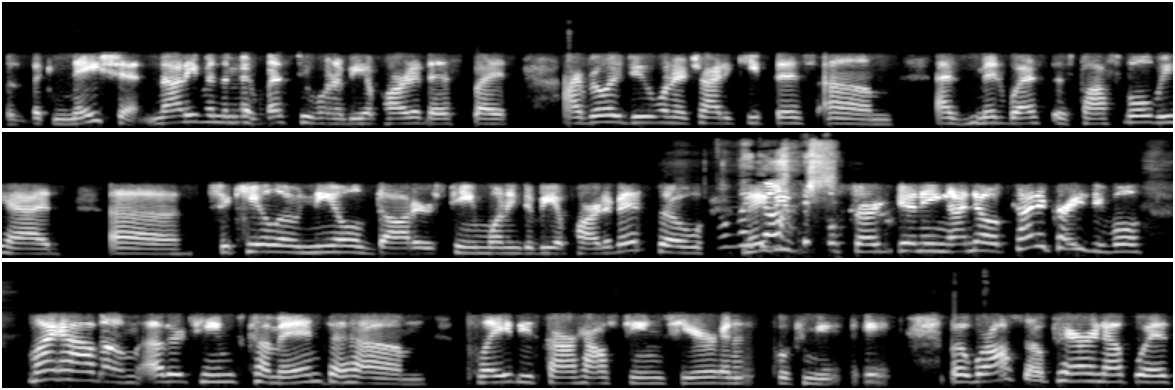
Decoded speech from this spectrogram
the nation, not even the Midwest who want to be a part of this, but I really do want to try to keep this um, as Midwest as possible. We had uh, Shaquille O'Neal's daughter's team wanting to be a part of it. So Oh maybe gosh. we'll start getting, I know it's kind of crazy. We'll might have um, other teams come in to um, play these powerhouse teams here in a local community. But we're also pairing up with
